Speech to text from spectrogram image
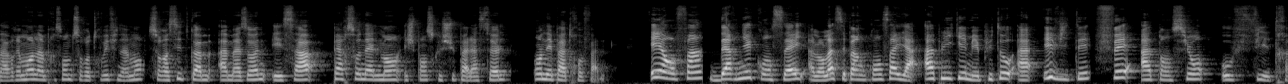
a vraiment l'impression de se retrouver finalement sur un site comme Amazon et ça, personnellement, et je pense que je suis pas la seule, on n'est pas trop fan. Et enfin, dernier conseil, alors là c'est pas un conseil à appliquer mais plutôt à éviter, fais attention aux filtres.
